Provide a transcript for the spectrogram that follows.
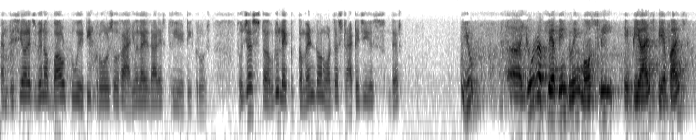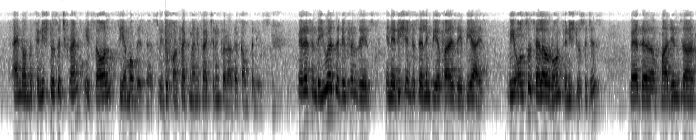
And this year it's been about 280 crores, so if I annualize that, it's 380 crores. So just, would you like to comment on what the strategy is there? You, Europe, we have been doing mostly APIs, PFIs, and on the finished dosage front, it's all CMO business. We do contract manufacturing for other companies. Whereas in the U.S., the difference is, in addition to selling PFIs, APIs, we also sell our own finished dosages, where the margins are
